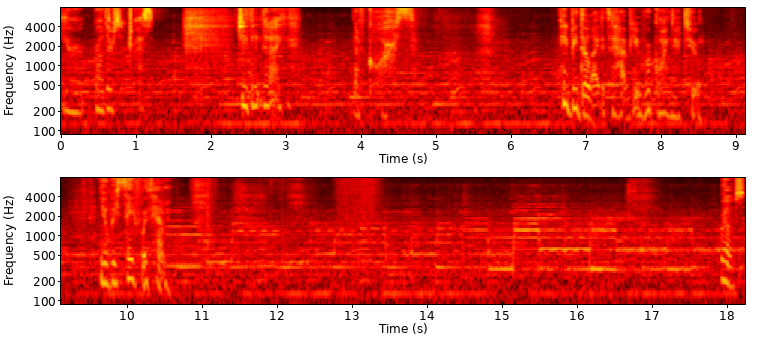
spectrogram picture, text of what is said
Your brother's address. Do you think that I... Of course. He'd be delighted to have you. We're going there too. You'll be safe with him. Rose.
